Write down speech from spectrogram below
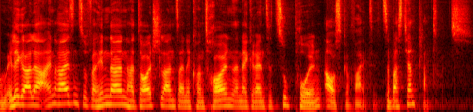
Um illegale Einreisen zu verhindern, hat Deutschland seine Kontrollen an der Grenze zu Polen ausgeweitet. Sebastian Plattwitz.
